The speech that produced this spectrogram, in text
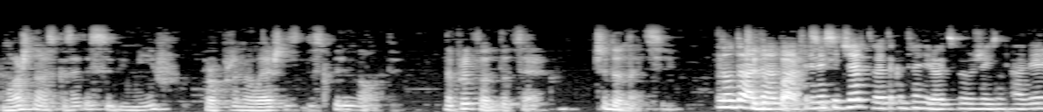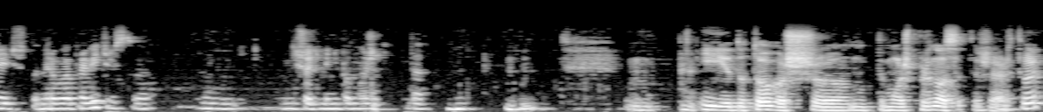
Можна розказати собі міф про приналежність до спільноти, наприклад, до церкви чи до нації. Ну да, Чи до да, да. Приносить жертвы это контролировать свою жизнь, а верить, что мировое правительство ничего тебе не поможет. Да. Мгм. І до того ж, е, ну, ти можеш приносити жертви,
